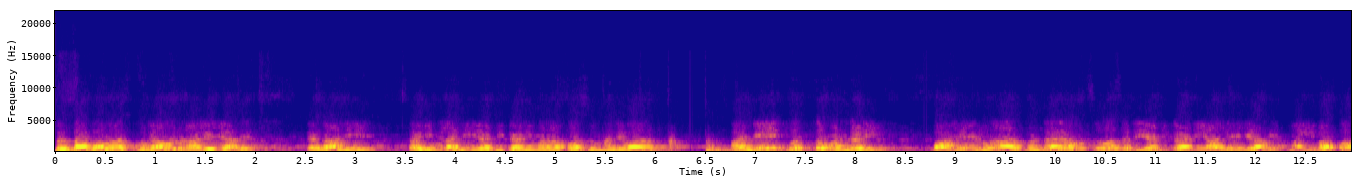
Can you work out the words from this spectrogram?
दत्ता आज पुण्यावरून आलेले आहेत. त्यांनाही ताईंलाही या ठिकाणी मनापासून धन्यवाद. अनेक भक्त मंडळी बाहेरून आज भंडारा उत्सवासाठी या ठिकाणी आलेले आहेत माई बापा.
